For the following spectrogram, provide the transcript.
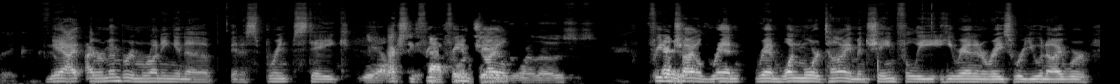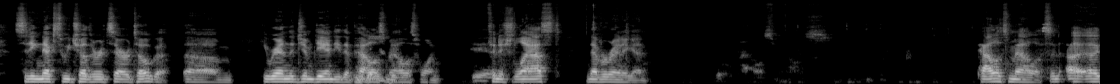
I think. Yeah. I, I, remember him running in a in a sprint stake. Yeah, actually, Freedom, Freedom Child, one of those. Freedom anyway. Child ran ran one more time, and shamefully, he ran in a race where you and I were sitting next to each other at Saratoga. Um, he ran the Jim Dandy that Palace Malice won. Yeah. Finished last, never ran again. Palace Malice. And uh,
